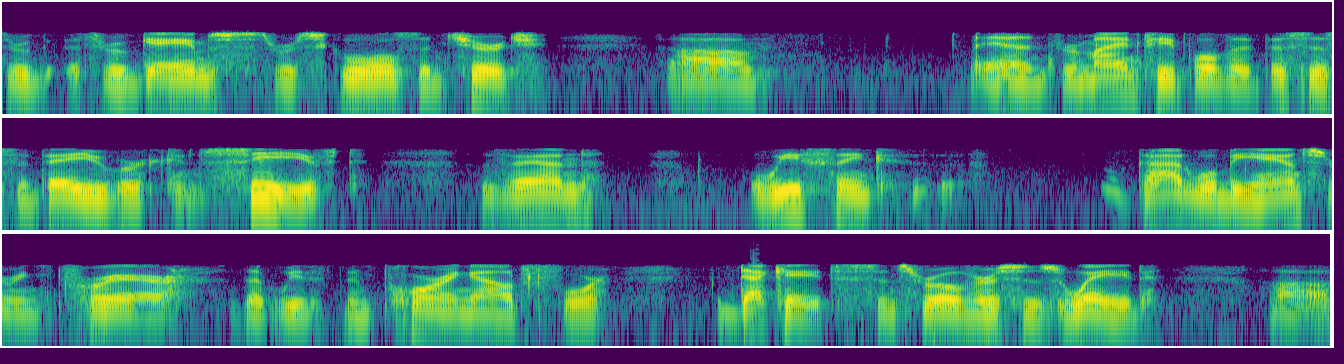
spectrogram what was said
through through games, through schools and church, um, and remind people that this is the day you were conceived, then we think God will be answering prayer that we've been pouring out for decades since Roe versus Wade uh,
